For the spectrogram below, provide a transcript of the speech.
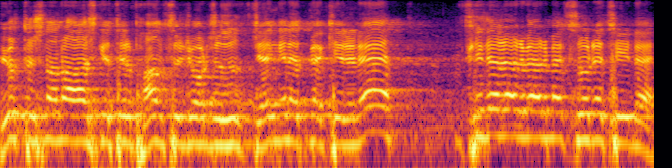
yurt dışından ağaç getirip Hansı George'u zengin etmek yerine fideler vermek suretiyle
